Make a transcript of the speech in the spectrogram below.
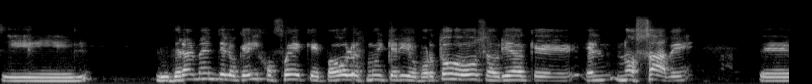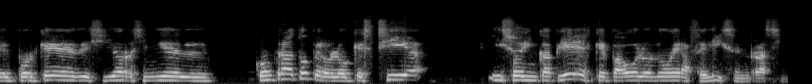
y literalmente lo que dijo fue que Paolo es muy querido por todos, habría que, él no sabe eh, el por qué decidió rescindir el contrato, pero lo que sí hizo hincapié es que Paolo no era feliz en Racing.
